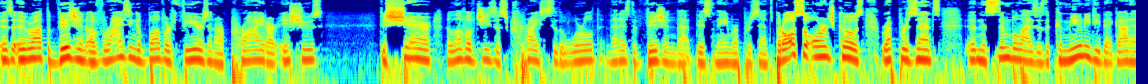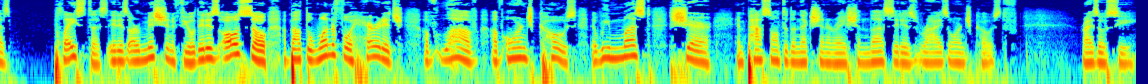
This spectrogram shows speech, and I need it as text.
is about the vision of rising above our fears and our pride, our issues, to share the love of Jesus Christ to the world. And that is the vision that this name represents. But also, Orange Coast represents and symbolizes the community that God has placed us. It is our mission field. It is also about the wonderful heritage of love of Orange Coast that we must share and pass on to the next generation. Thus, it is Rise Orange Coast, Rise OC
